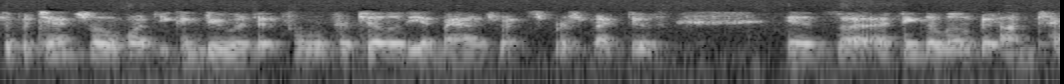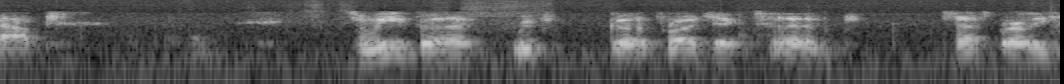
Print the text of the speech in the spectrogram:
the potential of what you can do with it from a fertility and management perspective is, uh, I think, a little bit untapped. So we've uh, we've got a project. Uh, Barley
